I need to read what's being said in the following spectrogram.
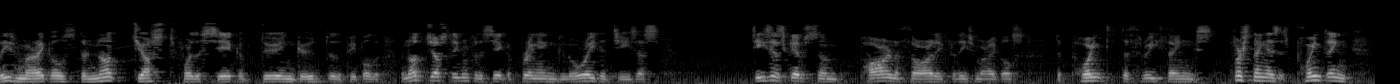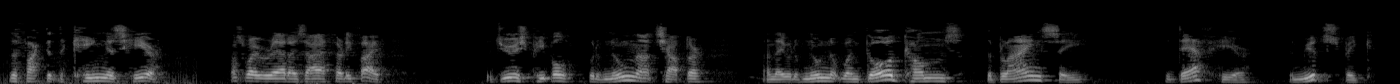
these miracles, they're not just for the sake of doing good to the people. They're not just even for the sake of bringing glory to Jesus. Jesus gives them power and authority for these miracles to point to three things. First thing is it's pointing to the fact that the king is here. That's why we read Isaiah 35. The Jewish people would have known that chapter, and they would have known that when God comes, the blind see, the deaf hear, the mute speak,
